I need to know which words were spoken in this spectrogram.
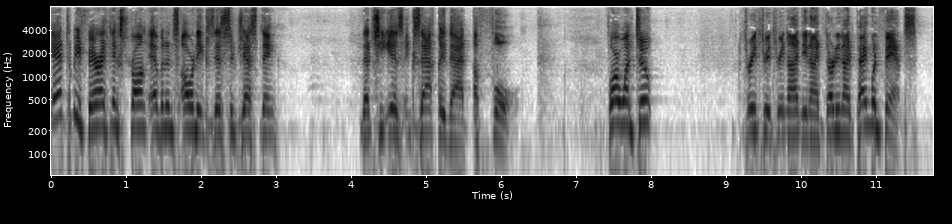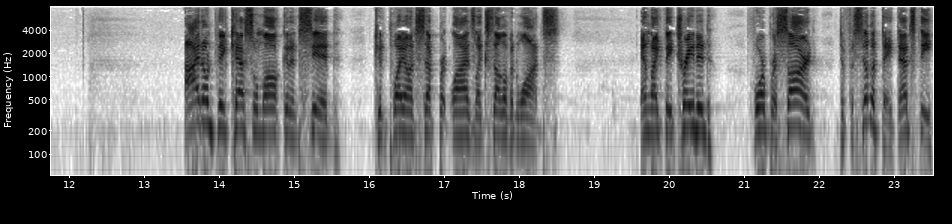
And to be fair, I think strong evidence already exists suggesting that she is exactly that a fool. 412 333 9939. Penguin fans. I don't think Kessel, Malkin, and Sid can play on separate lines like Sullivan wants. And like they traded for Brassard to facilitate. That's the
